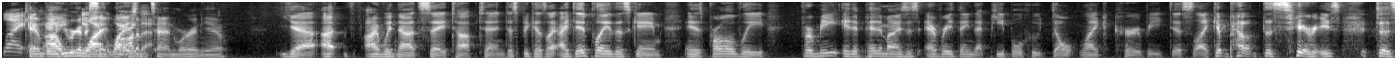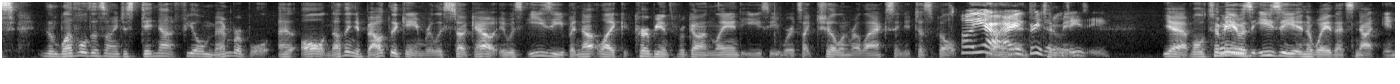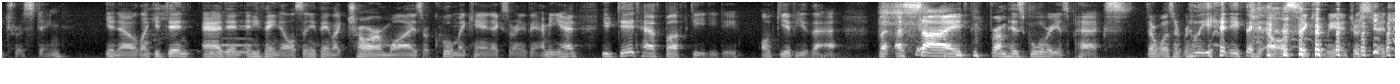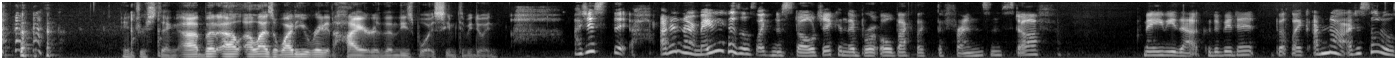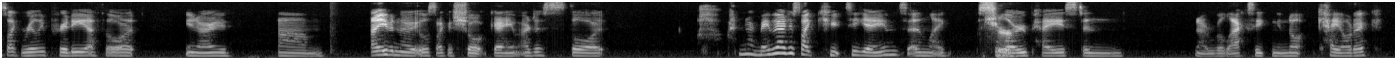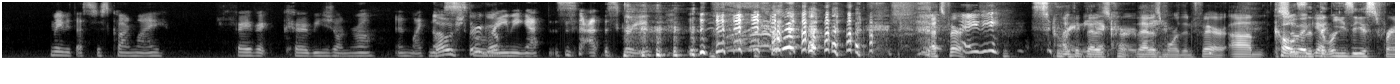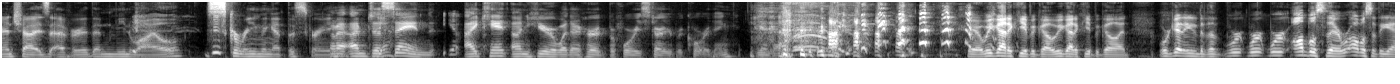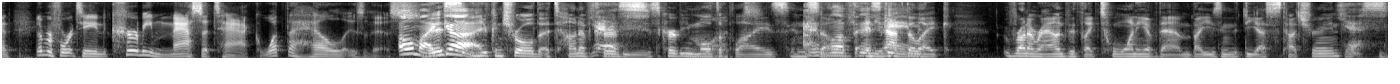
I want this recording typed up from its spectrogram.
like Campbell, okay, you were gonna say why bottom ten, weren't you? Yeah, I I would not say top ten just because like I did play this game and it's probably for me it epitomizes everything that people who don't like Kirby dislike about the series. Just the level design just did not feel memorable at all. Nothing about the game really stuck out. It was easy, but not like Kirby and the Forgotten Land easy, where it's like chill and relaxing. It just felt Oh yeah, I agree that it was easy. Yeah, well, to me, it was easy in a way that's not interesting. You know, like it didn't add in anything else, anything like charm wise or cool mechanics or anything. I mean, you had you did have buff DDD. I'll give you that. But aside from his glorious pecs, there wasn't really anything else that kept me interested. Interesting. Uh, but uh, Eliza, why do you rate it higher than these boys seem to be doing? I just, th- I don't know. Maybe because it was like nostalgic and they brought all back like the friends and stuff. Maybe that could have been it. But like, I'm not. I just thought it was like really pretty. I thought, you know, um, I even though it was like a short game, I just thought, I don't know. Maybe I just like cutesy games and like Sure. slow paced and you know relaxing and not chaotic. Maybe that's just kind of my favorite Kirby genre and like not Oh, there you go. screaming at the, at the screen. That's fair. Maybe. I think that at is Kirby. that is more than fair. Um, Calls so it the we're- easiest franchise ever. Then meanwhile, screaming at the screen. I mean, I'm just Yeah. saying, Yep. I can't unhear what I heard before we started recording. You know, Yeah, we got to keep it going. We got to keep it going. We're getting into the. We're, we're, we're almost there. We're almost at the end. Number fourteen, Kirby Mass Attack. What the hell is this? oh my this, god! You controlled a ton of Yes. Kirby's. Kirby multiplies himself, love and this you have to like run around with like 20 of them by using the DS touchscreen.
